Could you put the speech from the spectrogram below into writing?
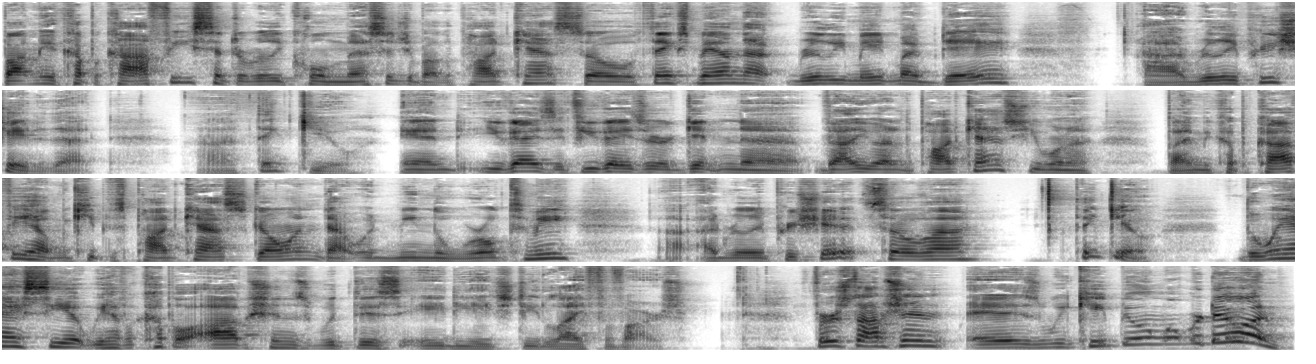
bought me a cup of coffee, sent a really cool message about the podcast. So thanks, man. That really made my day. I really appreciated that. Uh, thank you. And you guys, if you guys are getting uh, value out of the podcast, you want to buy me a cup of coffee, help me keep this podcast going. That would mean the world to me. Uh, I'd really appreciate it. So uh, thank you. The way I see it, we have a couple options with this ADHD life of ours. First option is we keep doing what we're doing.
